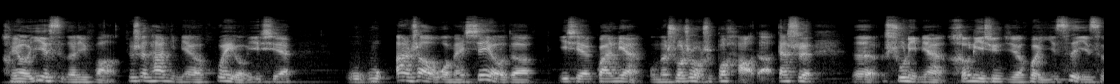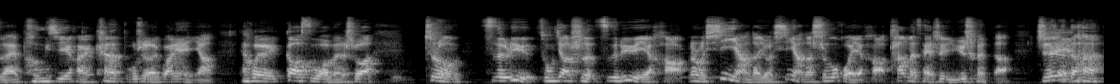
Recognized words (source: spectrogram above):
很有意思的地方，就是它里面会有一些，我我按照我们现有的一些观念，我们说这种是不好的，但是呃书里面亨利勋爵会一次一次来抨击，好像看读者的观念一样，他会告诉我们说，这种自律宗教式的自律也好，那种信仰的有信仰的生活也好，他们才是愚蠢的，真正的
